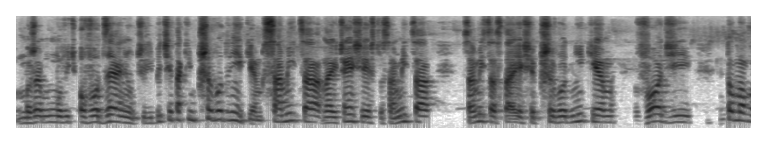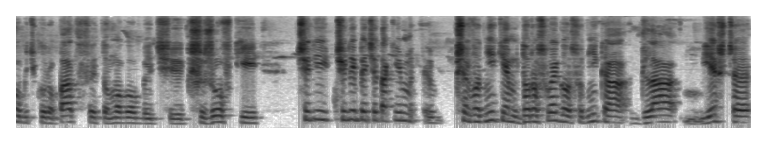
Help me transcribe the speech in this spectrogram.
możemy mówić o wodzeniu, czyli bycie takim przewodnikiem. Samica, najczęściej jest to samica, samica staje się przewodnikiem, wodzi. To mogą być kuropatwy, to mogą być krzyżówki, czyli, czyli bycie takim przewodnikiem dorosłego osobnika dla jeszcze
